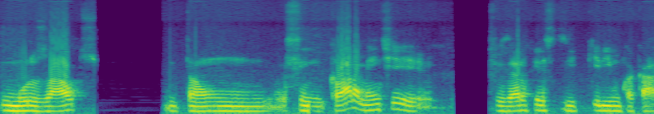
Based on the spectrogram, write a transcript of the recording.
com muros altos. Então, assim, claramente fizeram o que eles queriam com a casa.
